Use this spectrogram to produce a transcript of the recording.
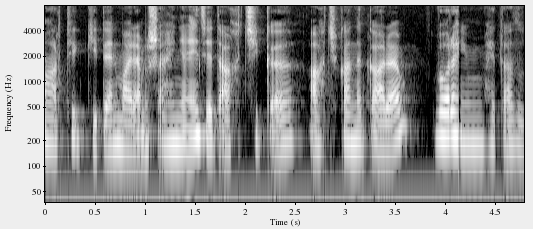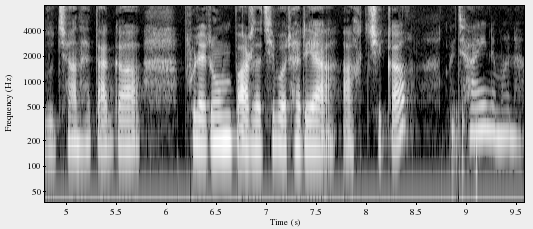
մարդիկ գիտեն Մարիամ Շահինյանից այդ աղջիկը, աղջկա նկարը, որը իմ հետազոտության հետագա փուլերում բարձացի որ հрья աղջիկա։ Բայց հայի նման է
